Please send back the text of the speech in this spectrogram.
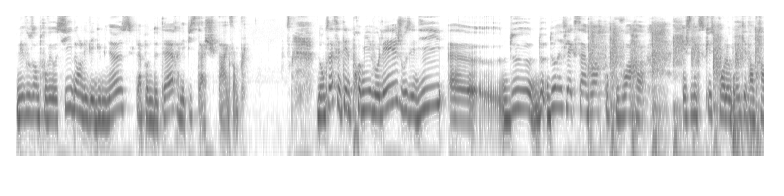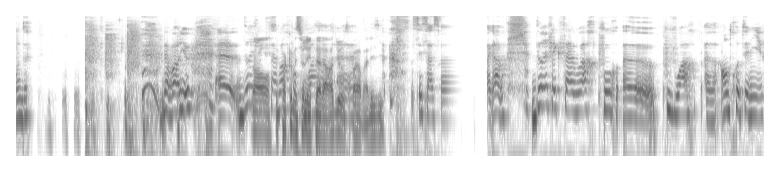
mais vous en trouvez aussi dans les légumineuses, la pomme de terre, les pistaches par exemple. Donc ça, c'était le premier volet. Je vous ai dit euh, deux, deux, deux réflexes à avoir pour pouvoir... euh, et je m'excuse pour le bruit qui est en train de d'avoir lieu. Euh, deux Non, réflexes à c'est pas comme si on était à la radio, c'est pas grave, allez-y. c'est ça, c'est pas grave. Deux réflexes à avoir pour pouvoir entretenir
